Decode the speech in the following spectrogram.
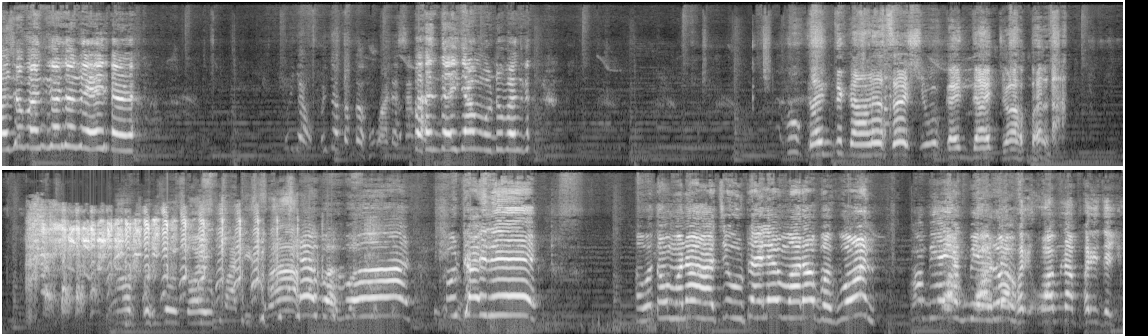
ઓછો કરજો બે જણા. બંધ થઈ જાવ મોટું બંધ ગંધ છે શું ગંધ ભલા. ઉઠાઈ લે હવે તો મને આજે ઉઠાઈ લે મારા ભગવાન. આ બે એક બેરો ઓમના ફરી ઓમના ફરી જજો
